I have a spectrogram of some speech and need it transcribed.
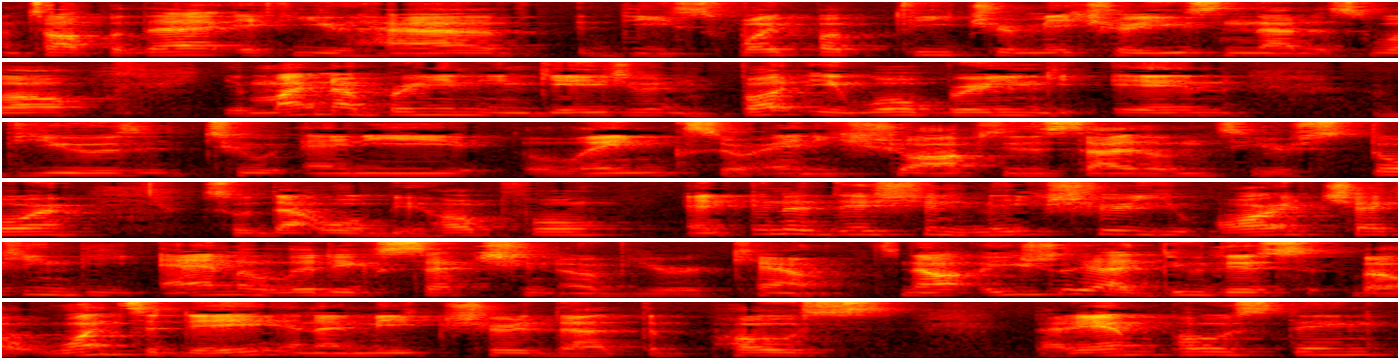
On top of that, if you have the swipe up feature, make sure you're using that as well. It might not bring in engagement, but it will bring in views to any links or any shops you decide to link to your store. So that will be helpful. And in addition, make sure you are checking the analytics section of your account. Now, usually I do this about once a day and I make sure that the posts that I am posting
